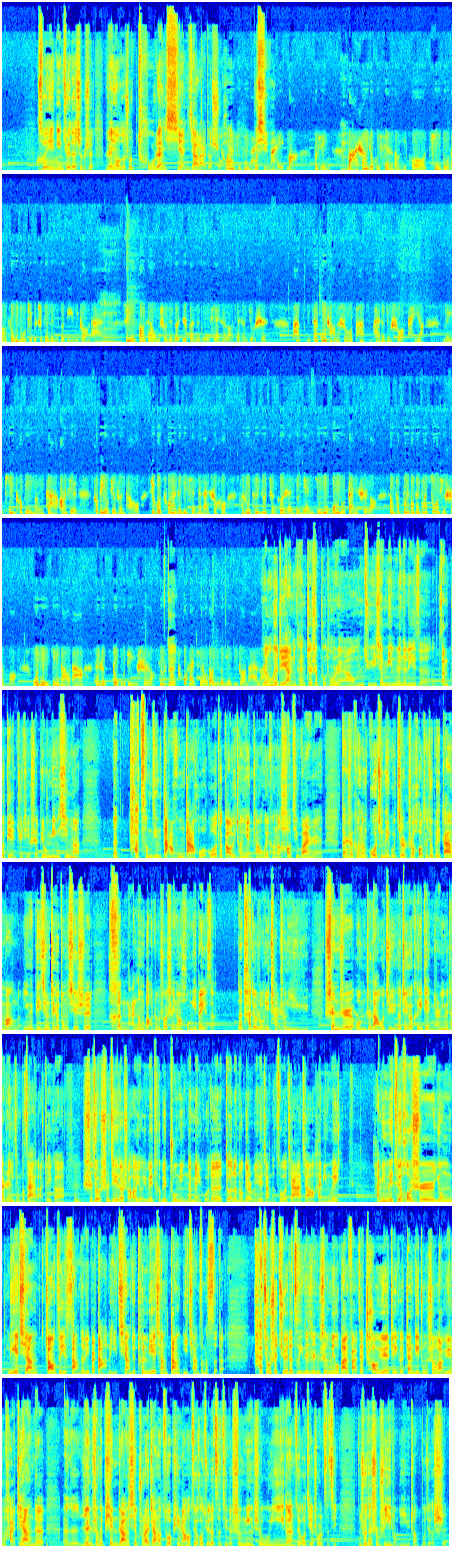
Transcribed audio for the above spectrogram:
所以哦您觉得是不是人有的时候突然闲下来的时候突然闲下来，不行？哎马不行，嗯马上就会陷入到一个轻度到中度这个之间的一个抑郁状态。嗯所以刚才我们说这个日本的这个先生老先生就是，他他在工厂的时候，他太太就说：“哎呀，每天特别能干，而且特别有精神头。”结果突然这一闲下来之后，他说他就整个人就眼睛目光都呆滞了，然后他不知道在家做些什么。我也引导他，但是都无济于事了，就是他突然陷入到一个应激状态了。人会这样，你看这是普通人啊。我们举一些名人的例子，咱们不点具体谁，比如明星啊，那他曾经大红大火过，他搞一场演唱会可能好几万人，但是可能过去那股劲儿之后，他就被淡忘了，因为毕竟这个东西是很难能保证说谁能红一辈子。那他就容易产生抑郁，甚至我们知道，我举一个这个可以点名，因为他人已经不在了。这个嗯十九世纪的时候，有一位特别著名的美国的得了诺贝尔文学奖的作家叫海明威。海明威最后是用猎枪照自己嗓子里边打了一枪，就吞猎枪当一枪这么死的。他就是觉得自己的人生没有办法再超越这个“战地钟声老岳云海”这样的呃人生的篇章，写不出来这样的作品，然后最后觉得自己的生命是无意义的，最后结束了自己。你说他是不是一种抑郁症？我觉得是。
